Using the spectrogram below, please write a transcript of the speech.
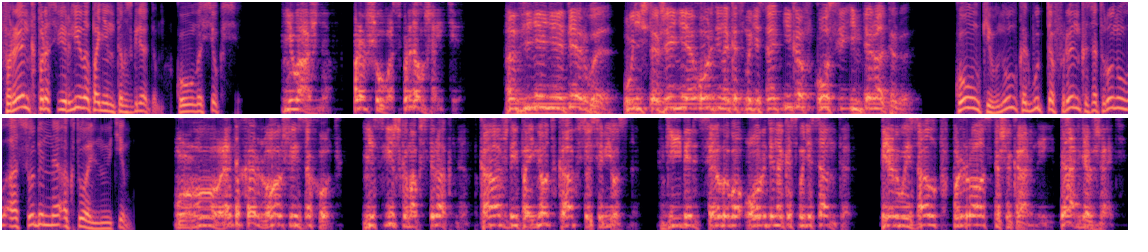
Фрэнк просверлил оппонента взглядом. Коул осекся. Неважно. Прошу вас, продолжайте. Обвинение первое. Уничтожение Ордена Космодесантников Косы Императора. Коул кивнул, как будто Фрэнк затронул особенно актуальную тему. О, это хороший заход. Не слишком абстрактно. Каждый поймет, как все серьезно. Гибель целого Ордена Космодесанта. Первый залп просто шикарный. Так держать.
